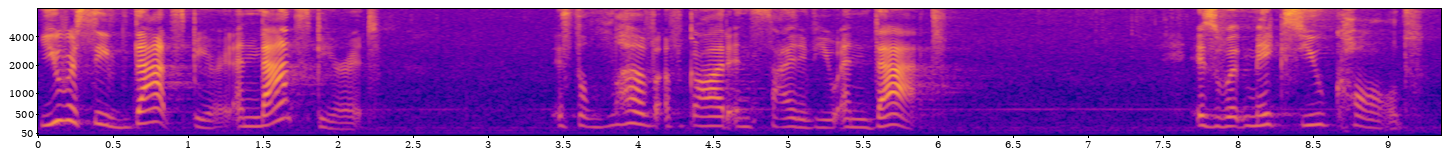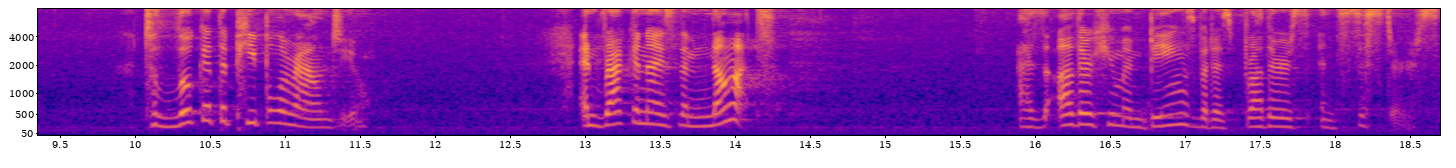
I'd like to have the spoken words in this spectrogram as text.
You received that spirit, and that spirit is the love of God inside of you, and that is what makes you called to look at the people around you and recognize them not as other human beings, but as brothers and sisters.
